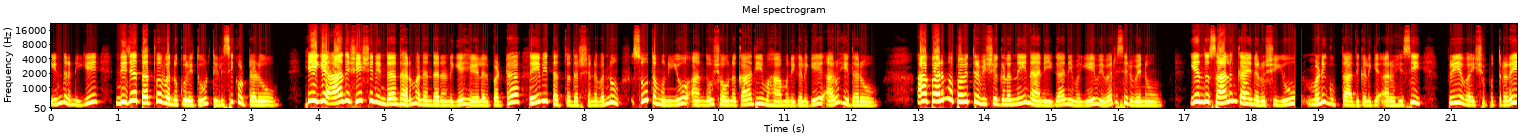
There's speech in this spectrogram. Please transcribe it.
ಇಂದ್ರನಿಗೆ ನಿಜ ತತ್ವವನ್ನು ಕುರಿತು ತಿಳಿಸಿಕೊಟ್ಟಳು. ಹೀಗೆ ಆದಿಶೇಷನಿಂದ ಧರ್ಮನಂದನನಿಗೆ ಹೇಳಲ್ಪಟ್ಟ ದೇವಿ ತತ್ವದರ್ಶನವನ್ನು ಸೂತಮುನಿಯು ಅಂದು ಶೌನಕಾದಿ ಮಹಾಮುನಿಗಳಿಗೆ ಅರುಹಿದರು. ಆ ಪರಮ ಪವಿತ್ರ ವಿಷಯಗಳನ್ನೇ ನಾನೀಗ ನಿಮಗೆ ವಿವರಿಸಿರುವೆನು ಎಂದು ಸಾಲಂಕಾಯನ ಋಷಿಯು ಮಣಿಗುಪ್ತಾದಿಗಳಿಗೆ ಅರುಹಿಸಿ, ಪ್ರಿಯ ವೈಶ್ಯಪುತ್ರರೇ,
